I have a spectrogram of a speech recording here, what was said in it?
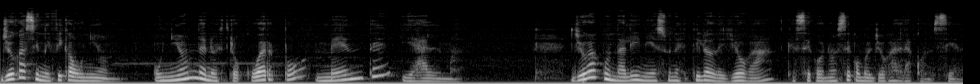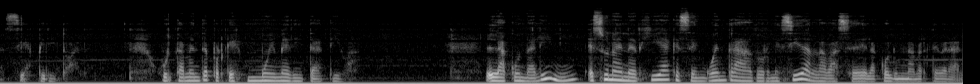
Yoga significa unión, unión de nuestro cuerpo, mente y alma. Yoga Kundalini es un estilo de yoga que se conoce como el yoga de la conciencia espiritual, justamente porque es muy meditativa. La kundalini es una energía que se encuentra adormecida en la base de la columna vertebral,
